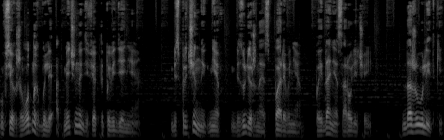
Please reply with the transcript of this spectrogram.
У всех животных были отмечены дефекты поведения. Беспричинный гнев, безудержное спаривание, поедание сородичей – даже улитки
